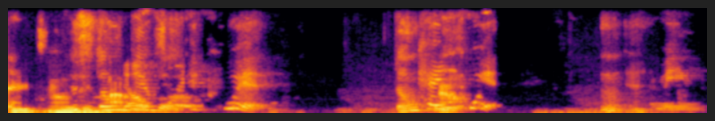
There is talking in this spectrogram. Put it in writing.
right. Don't just don't give up. quit. Don't Can't quit. I mean,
